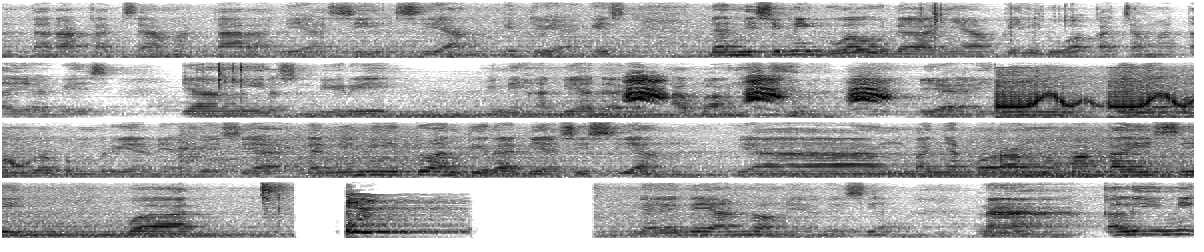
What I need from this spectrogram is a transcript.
antara kacamata radiasi siang gitu ya guys? Dan di sini gua udah nyiapin dua kacamata ya guys. Yang ini sendiri ini hadiah dari abang. Ya ini dari abang gua pemberian ya guys ya. Dan ini itu anti radiasi siang. Yang banyak orang memakai sih buat gaya-gayaan doang ya guys ya Nah, kali ini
